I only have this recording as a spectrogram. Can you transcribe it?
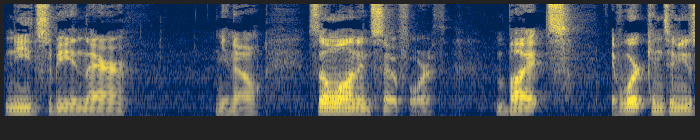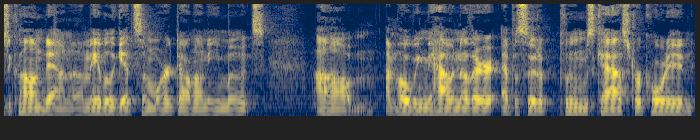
needs to be in there, you know, so on and so forth. But if work continues to calm down and I'm able to get some work done on emotes, um, I'm hoping to have another episode of Plumes Cast recorded,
